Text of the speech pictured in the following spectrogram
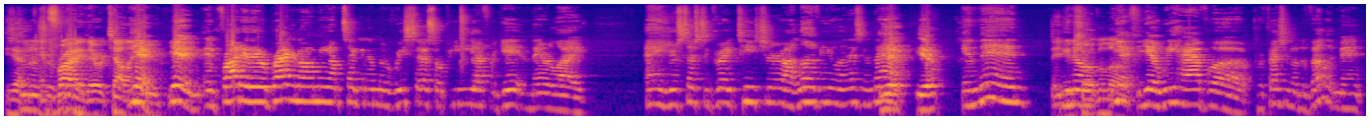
Yeah, Students And Friday bragging- they were telling yeah, you. yeah. And Friday they were bragging on me. I'm taking them to recess or PE, I forget, and they were like, "Hey, you're such a great teacher. I love you," and this and that. yeah, yeah. And then They you know, show the love. yeah, yeah, we have uh, professional development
